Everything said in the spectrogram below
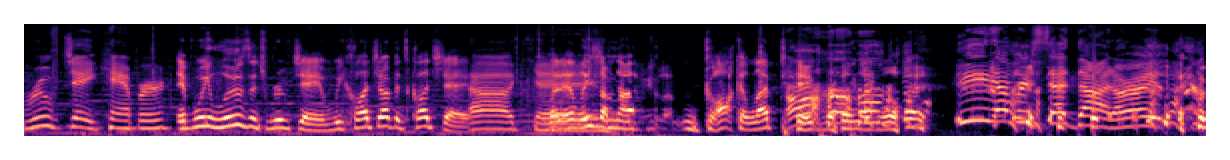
Roof J Camper. if we lose, it's Roof J. If we clutch up, it's Clutch J. Okay. But at least I'm not gawkaleptic, bro. Like what? He never said that. All right.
